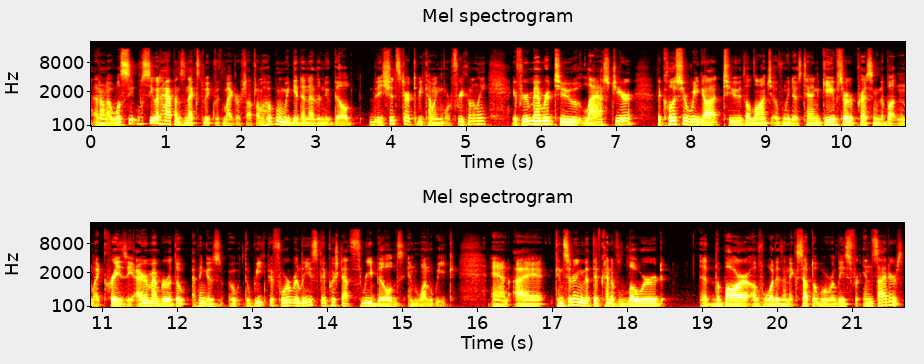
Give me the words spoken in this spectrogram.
i don't know we'll see we'll see what happens next week with microsoft. I'm hoping we get another new build. They should start to be coming more frequently. If you remember to last year the closer we got to the launch of windows 10 gabe started pressing the button like crazy. I remember the i think it was oh, the week before release they pushed out three builds in one week. And i considering that they've kind of lowered uh, the bar of what is an acceptable release for insiders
